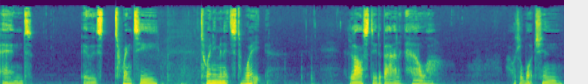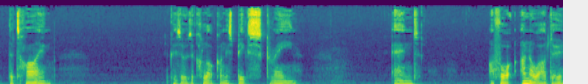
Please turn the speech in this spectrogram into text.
and it was 20, 20 minutes to wait. It lasted about an hour. I was watching the time because there was a clock on this big screen and I thought, I know what I'll do.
